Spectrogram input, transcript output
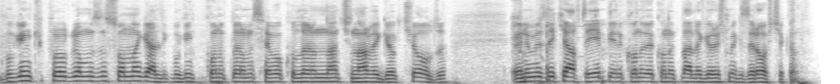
bugünkü programımızın sonuna geldik. Bugünkü konuklarımız Hev Okullarından Çınar ve Gökçe oldu. Önümüzdeki hafta yepyeni konu ve konuklarla görüşmek üzere. Hoşçakalın.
